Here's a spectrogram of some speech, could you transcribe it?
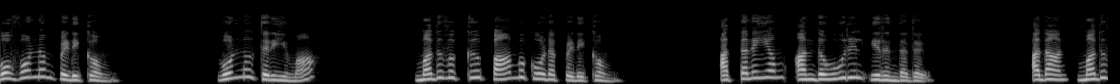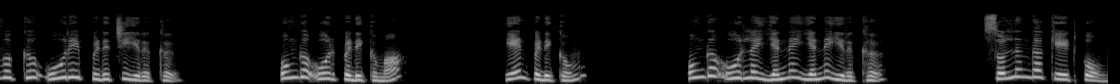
ஒவ்வொன்னும் பிடிக்கும். ஒன்னு தெரியுமா? மதுவுக்கு பாம்பு கூட பிடிக்கும். அத்தனையும் அந்த ஊரில் இருந்தது. அதான் மதுவுக்கு ஊரை பிடிச்சு இருக்கு. உங்க ஊர் பிடிக்குமா? ஏன் பிடிக்கும்? உங்க ஊர்ல என்ன என்ன இருக்கு? சொல்லுங்க கேட்போம்.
